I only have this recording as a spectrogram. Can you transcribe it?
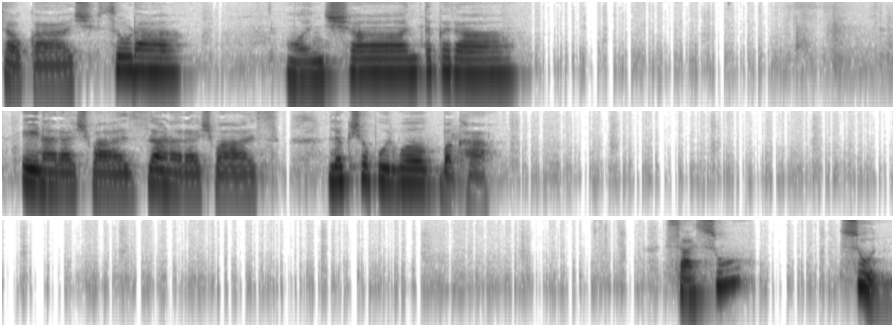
सावकाश सोडा. मन शांत करा. येणारा श्वास जाणारा श्वास लक्षपूर्वक बघा. सासू सून.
